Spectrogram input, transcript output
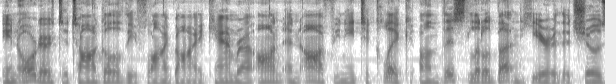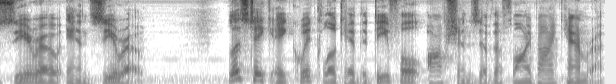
In order to toggle the flyby camera on and off, you need to click on this little button here that shows 0 and 0. Let's take a quick look at the default options of the flyby camera.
